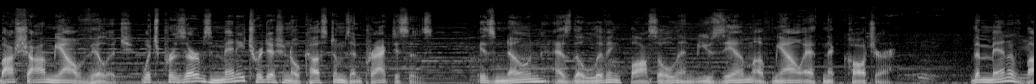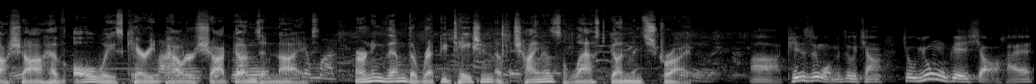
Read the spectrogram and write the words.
Basha Miao Village, which preserves many traditional customs and practices, is known as the living fossil and museum of Miao ethnic culture. The men of Basha have always carried powder shotguns and knives, earning them the reputation of China's last gunman's tribe. 啊，平时我们这个枪就用给小孩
